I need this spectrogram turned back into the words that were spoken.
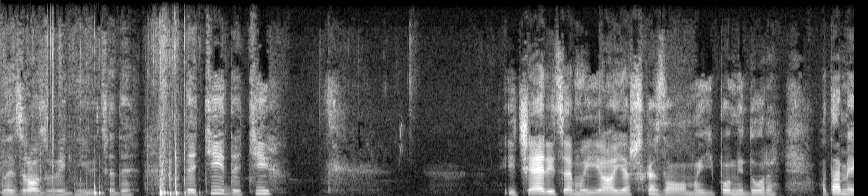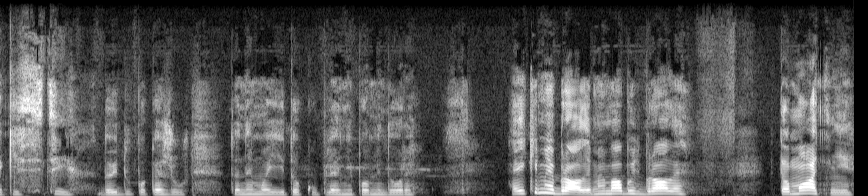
Вони зразу видніються, де, де ті, де ті. І чері це моя, я ж сказала, мої помідори. А там якісь ці, дойду, покажу. То не мої, то купляні помідори. А які ми брали? Ми, мабуть, брали томатні.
